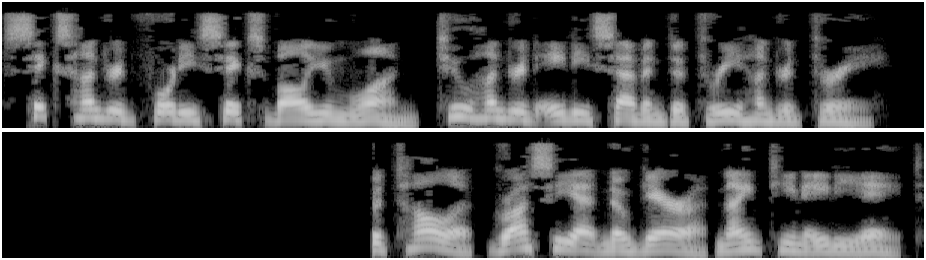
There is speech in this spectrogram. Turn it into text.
646 Volume 1, 287-303. Batalha, Graciete Nogueira 1988.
